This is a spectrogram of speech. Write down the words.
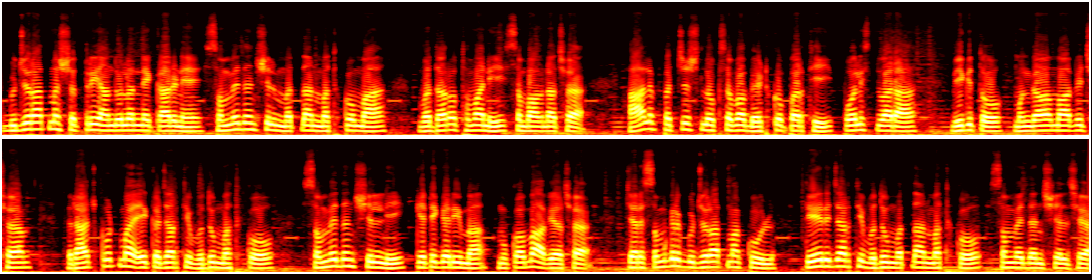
ગુજરાતમાં ક્ષત્રિય આંદોલનને કારણે સંવેદનશીલ મતદાન મથકોમાં વધારો થવાની સંભાવના છે. હાલ પચીસ લોકસભા બેઠકો પરથી પોલીસ દ્વારા વિગતો મંગાવવામાં આવી છે. રાજકોટમાં એક હજારથી વધુ મથકો સંવેદનશીલની કેટેગરીમાં મૂકવામાં આવ્યા છે. જ્યારે સમગ્ર ગુજરાતમાં કુલ તેર હજારથી વધુ મતદાન મથકો સંવેદનશીલ છે.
